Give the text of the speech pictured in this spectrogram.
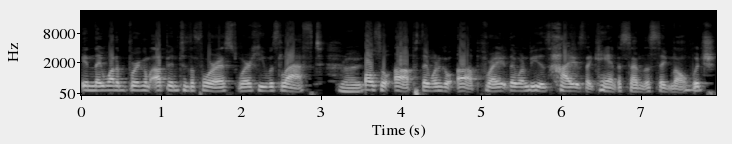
and they want to bring him up into the forest where he was left. Right. Also up, they want to go up, right? They want to be as high as they can to send the signal, which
